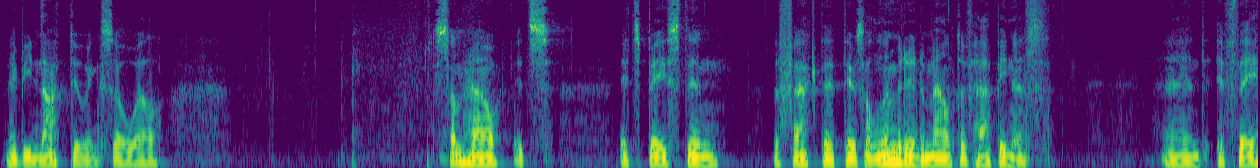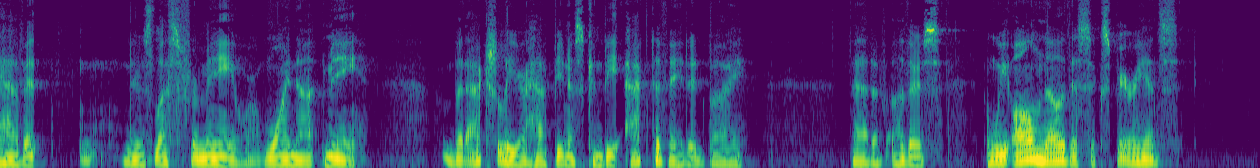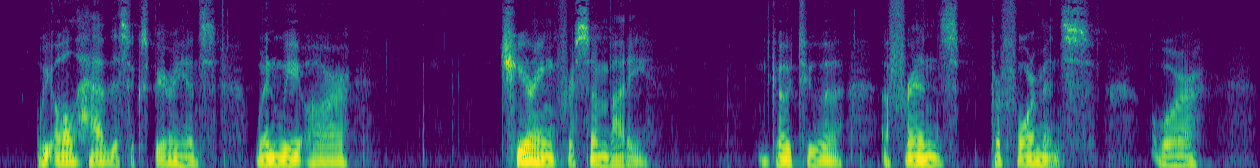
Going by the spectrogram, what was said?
maybe not doing so well. Somehow it's it's based in the fact that there's a limited amount of happiness. And if they have it, there's less for me, or why not me? But actually, your happiness can be activated by that of others. We all know this experience we all have this experience when we are cheering for somebody, go to a, a friend's performance, or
